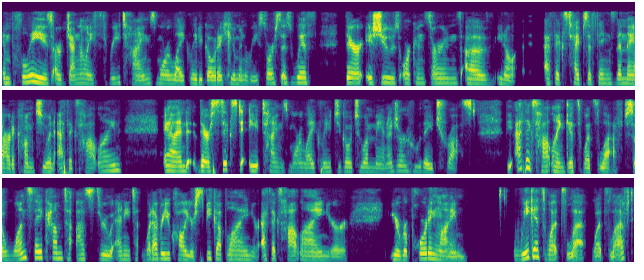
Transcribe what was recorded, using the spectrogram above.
employees are generally three times more likely to go to human resources with their issues or concerns of, you know, ethics types of things than they are to come to an ethics hotline. And they're six to eight times more likely to go to a manager who they trust. The ethics hotline gets what's left. So once they come to us through any t- whatever you call your speak up line, your ethics hotline, your your reporting line, we get what's left what's left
